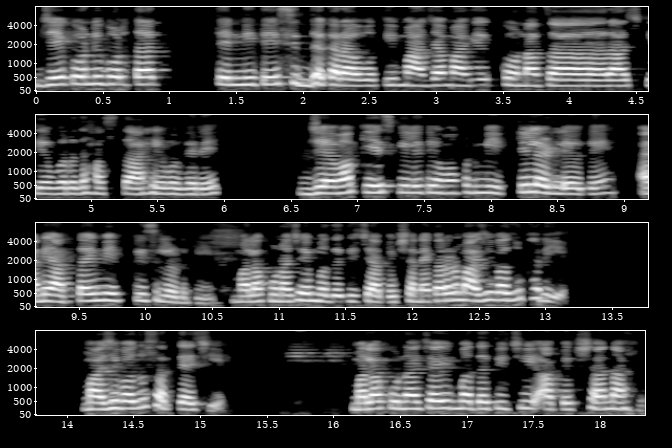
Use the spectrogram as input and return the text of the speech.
जे कोणी बोलतात त्यांनी ते सिद्ध करावं की माझ्या मागे कोणाचा राजकीय वरद हस्त आहे वगैरे. जेव्हा केस केली तेव्हा पण मी एकटी लढले होते आणि आताही मी एकटीच लढती मला कुणाच्याही मदतीची अपेक्षा नाही कारण माझी बाजू खरी आहे. माझी बाजू सत्याची आहे. मला कुणाच्याही मदतीची अपेक्षा नाही?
